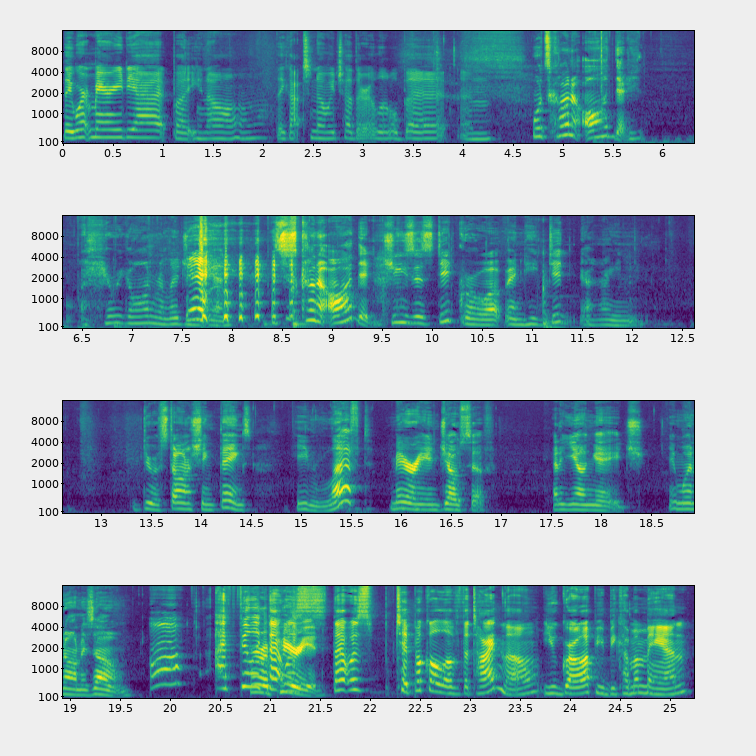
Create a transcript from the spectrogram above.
They weren't married yet, but you know, they got to know each other a little bit, and Well, it's kind of odd that he. Here we go on religion again. it's just kind of odd that Jesus did grow up and he did, I mean, do astonishing things. He left Mary and Joseph at a young age and went on his own. Uh, I feel like that period. was that was typical of the time though. You grow up, you become a man,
